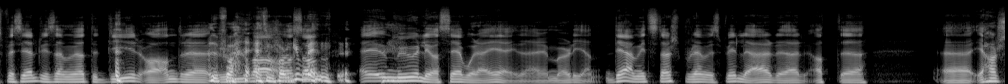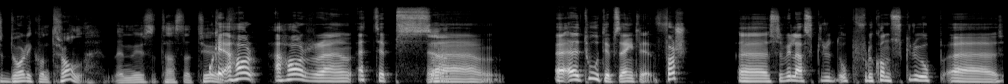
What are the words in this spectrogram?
Spesielt hvis jeg møter dyr og andre ulver og sånn. Det er umulig å se hvor jeg er i den der møljen. Det er mitt største problem med spillet, er det der at uh, Uh, jeg har så dårlig kontroll med mus og tastatur. Ok, jeg har, jeg har uh, et tips. eh, eh, to tips, egentlig. Først eh, så vil jeg skrudd opp, for du kan skru opp eh,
